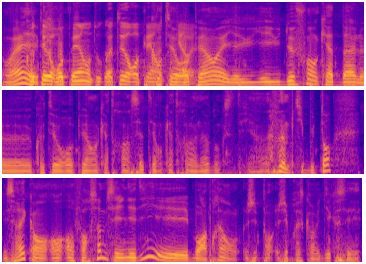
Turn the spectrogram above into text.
Ouais, Côté puis, européen, en tout cas. Côté européen. en côté tout cas, ouais. européen, ouais, il y, a eu- il y a eu deux fois en 4 balles euh, côté européen en 87 et en 89, donc c'était un, un petit bout de temps. Mais c'est vrai qu'en en, en foursome, c'est inédit. Et bon, après, on- j'ai presque envie de dire que c'est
